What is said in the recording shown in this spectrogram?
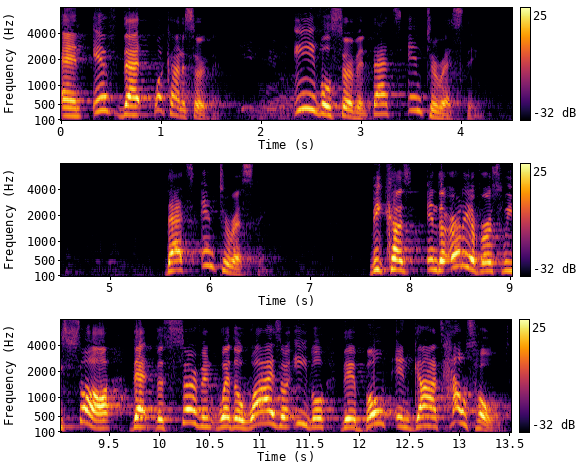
and if that, what kind of servant? Evil, Evil servant. That's interesting. That's interesting. Because in the earlier verse, we saw that the servant, whether wise or evil, they're both in God's household.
